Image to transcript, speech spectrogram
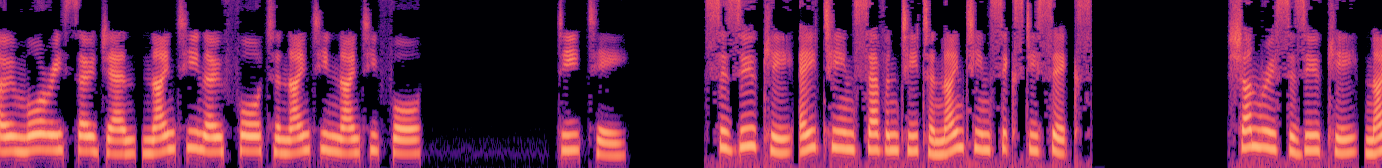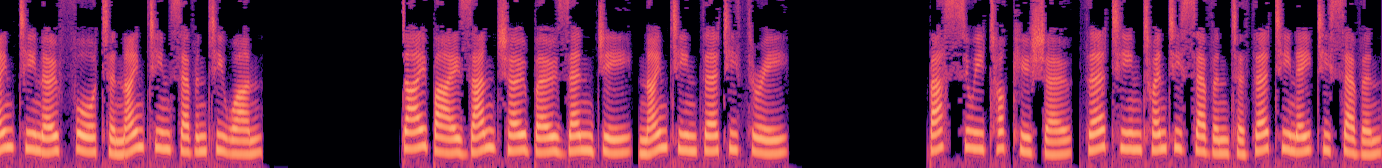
Omori Sogen 1904 to 1994 DT Suzuki 1870 to 1966 Shunryu Suzuki 1904 to 1971 Daibai Zancho Bo Zenji 1933 Basui Tokusho 1327 to 1387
